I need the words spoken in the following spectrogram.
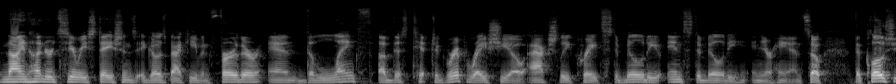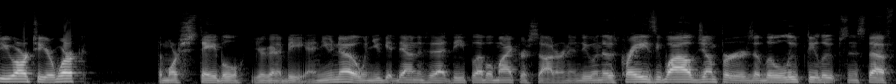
900 series stations, it goes back even further, and the length of this tip to grip ratio actually creates stability or instability in your hand. So the closer you are to your work, the more stable you're going to be. And you know, when you get down into that deep level micro soldering and doing those crazy wild jumpers of little loop-de-loops and stuff,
